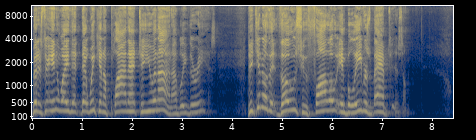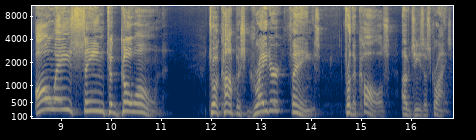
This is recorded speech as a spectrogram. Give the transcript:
but is there any way that, that we can apply that to you and I? And I believe there is. Did you know that those who follow in believers' baptism always seem to go on to accomplish greater things for the cause of Jesus Christ?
